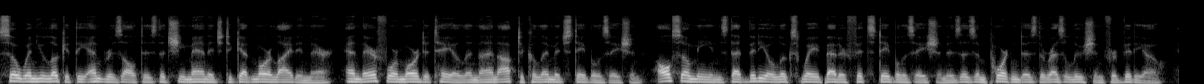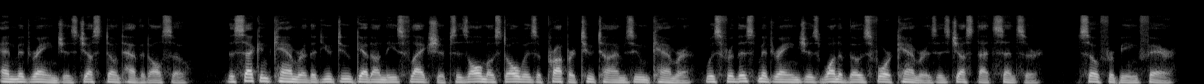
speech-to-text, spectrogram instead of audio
So when you look at the end result is that she managed to get more light in there and therefore more detail in than optical image stabilization also means that video looks way better fit stabilization is as important as the resolution for video and mid-range is just don't have it also. The second camera that you do get on these flagships is almost always a proper 2x zoom camera, was for this mid-range is one of those four cameras is just that sensor. So for being fair.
